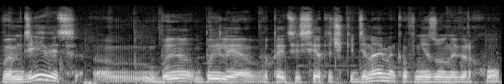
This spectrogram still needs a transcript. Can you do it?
В М9 были вот эти сеточки динамиков внизу наверху.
